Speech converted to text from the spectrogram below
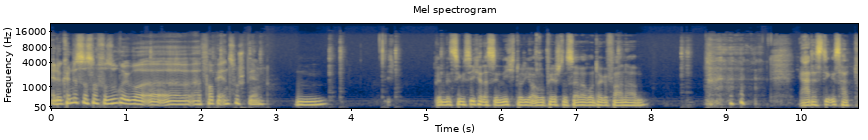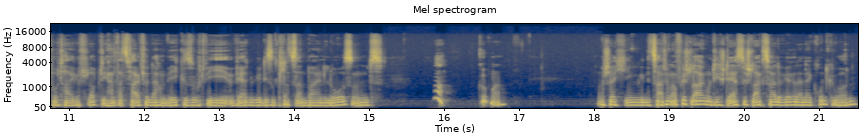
Ja, du könntest das noch versuchen, über äh, äh, VPN zu spielen. Hm. Ich bin mir ziemlich sicher, dass sie nicht nur die europäischen Server runtergefahren haben. ja, das Ding ist halt total gefloppt. Die haben verzweifelt nach dem Weg gesucht, wie werden wir diesen Klotz am Bein los und guck mal. Wahrscheinlich irgendwie eine Zeitung aufgeschlagen und die erste Schlagzeile wäre dann der Grund geworden.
